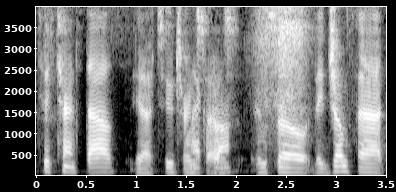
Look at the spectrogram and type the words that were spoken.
Two turnstiles. yeah, two turnstiles. And so they jumped that.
